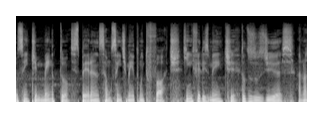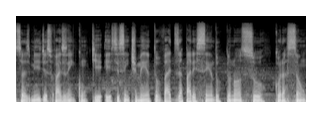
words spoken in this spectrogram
O sentimento de esperança é um sentimento muito forte, que infelizmente todos os dias as nossas mídias fazem com que esse sentimento vá desaparecendo do nosso coração.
